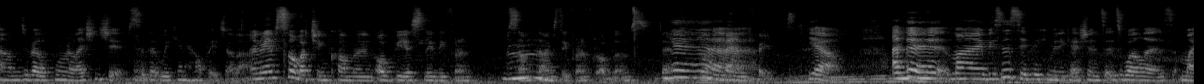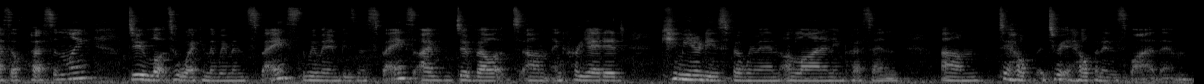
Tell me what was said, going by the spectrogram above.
um, developing relationships so that we can help each other. And we have so much in common. Obviously, different mm. sometimes different problems than yeah. men face. Yeah, and the, my business CP Communications, as well as myself personally, do lots of work in the women's space, the women in business space. I've developed um, and created communities for women online and in person um, to help to help and inspire them.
